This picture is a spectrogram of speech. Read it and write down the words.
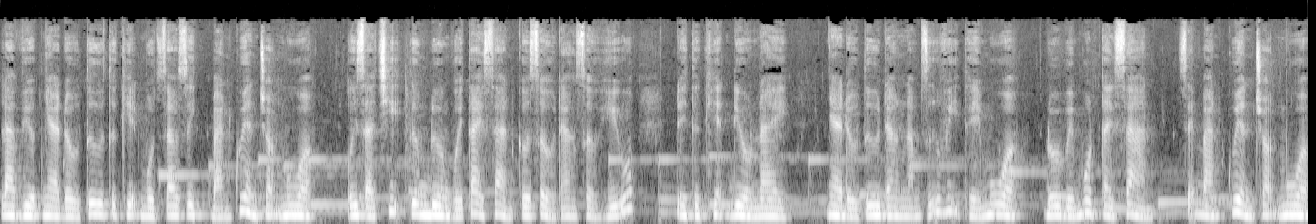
là việc nhà đầu tư thực hiện một giao dịch bán quyền chọn mua với giá trị tương đương với tài sản cơ sở đang sở hữu. Để thực hiện điều này, nhà đầu tư đang nắm giữ vị thế mua đối với một tài sản sẽ bán quyền chọn mua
